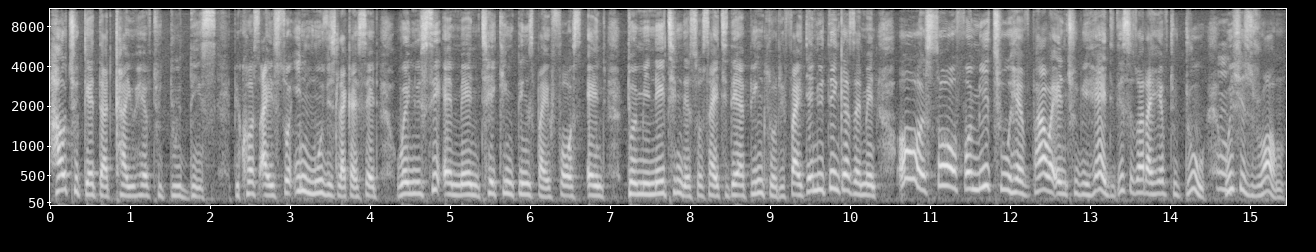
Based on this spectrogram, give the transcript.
How to get that car, you have to do this. Because I saw in movies, like I said, when you see a man taking things by force and dominating the society, they are being glorified. Then you think as a man, oh, so for me to have power and to be heard, this is what I have to do, mm. which is wrong.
